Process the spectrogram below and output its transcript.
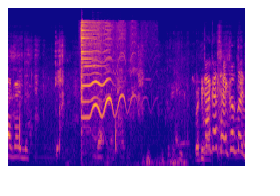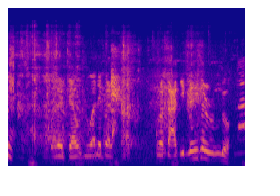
લગાવી દે. કાકા સાયકલ પડી. અરે ચાવ દે પેલા કાચી જ નહીં કે રૂંડો? આ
